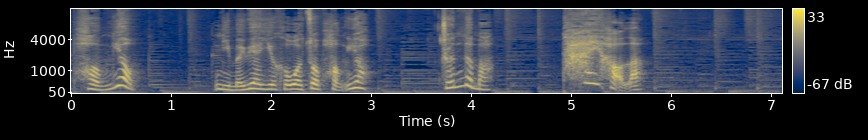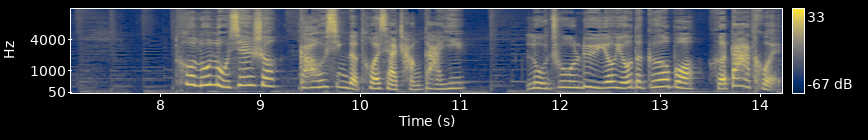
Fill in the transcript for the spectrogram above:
朋友？你们愿意和我做朋友？真的吗？太好了！特鲁鲁先生高兴地脱下长大衣，露出绿油油的胳膊和大腿。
